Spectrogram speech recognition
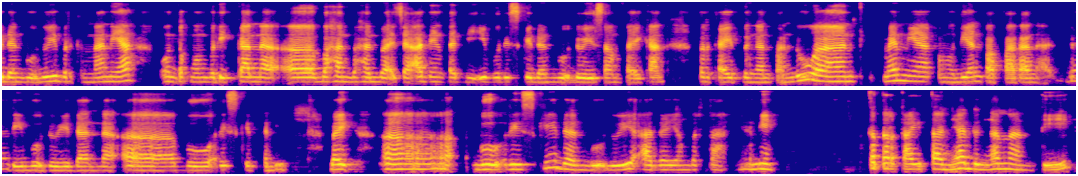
dan Bu Dwi berkenan ya untuk memberikan Eh, bahan-bahan bacaan yang tadi Ibu Rizky dan Bu Dwi sampaikan terkait dengan panduan, kitmennya, kemudian paparan dari Bu Dwi dan uh, Bu Rizky tadi. Baik, uh, Bu Rizky dan Bu Dwi ada yang bertanya nih keterkaitannya dengan nanti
